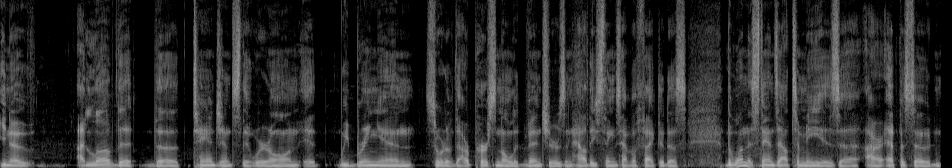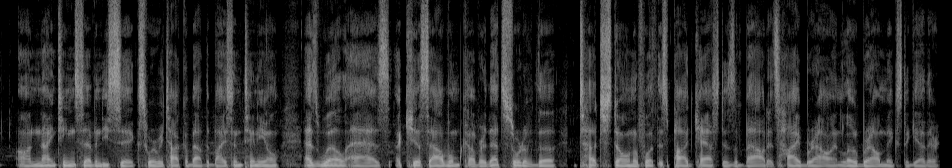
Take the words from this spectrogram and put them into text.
you know, I love that the tangents that we're on. It we bring in sort of our personal adventures and how these things have affected us. The one that stands out to me is uh, our episode on 1976, where we talk about the bicentennial, as well as a Kiss album cover. That's sort of the touchstone of what this podcast is about. It's highbrow and lowbrow mixed together.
